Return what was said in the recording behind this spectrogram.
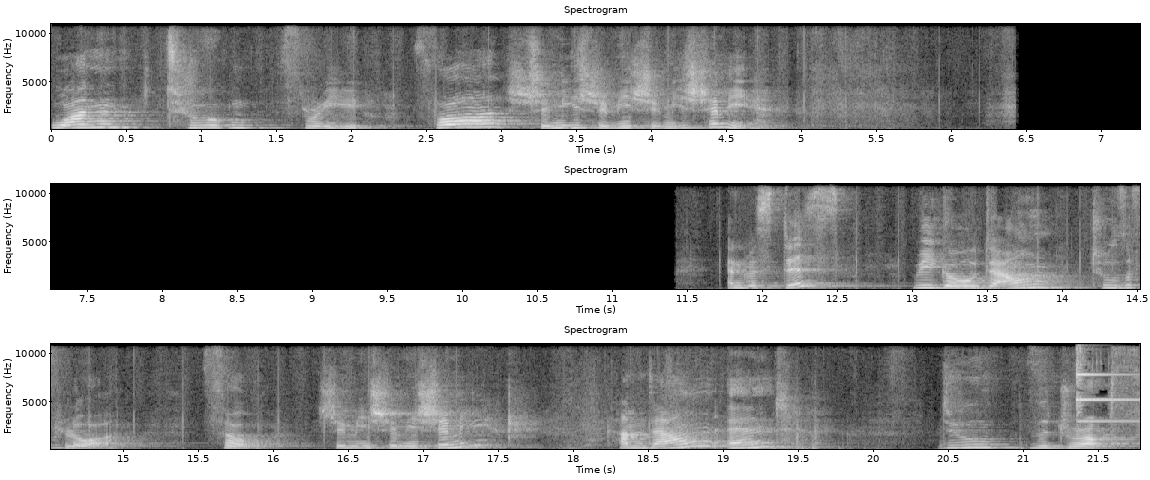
one, two, three, four, shimmy, shimmy, shimmy, shimmy. And with this, we go down to the floor. So, shimmy, shimmy, shimmy, come down and do the drops.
